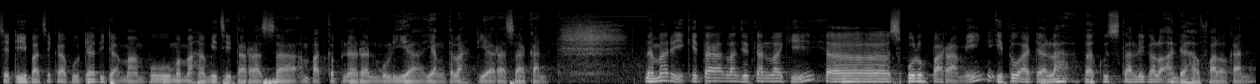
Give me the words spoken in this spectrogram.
Jadi Paceka Buddha tidak mampu memahami cita rasa empat kebenaran mulia yang telah dia rasakan. Nah mari kita lanjutkan lagi eh, 10 parami itu adalah bagus sekali kalau Anda hafalkan.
